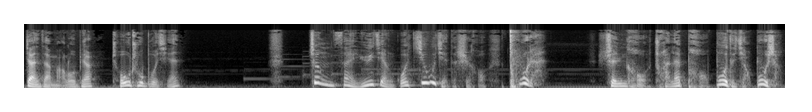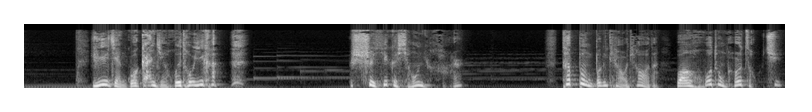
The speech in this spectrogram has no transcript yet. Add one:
站在马路边踌躇不前。正在于建国纠结的时候，突然身后传来跑步的脚步声，于建国赶紧回头一看，是一个小女孩，她蹦蹦跳跳的往胡同口走去。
